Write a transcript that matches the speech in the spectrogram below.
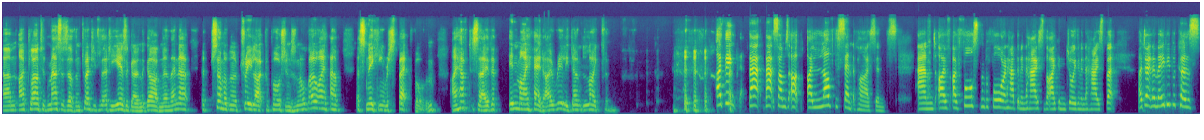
Um, I planted masses of them 20, 30 years ago in the garden, and they're now some of them are tree like proportions. And although I have a sneaking respect for them, I have to say that in my head, I really don't like them. I think that that sums up. I love the scent of hyacinths, and I've I've forced them before and had them in the house so that I can enjoy them in the house. But I don't know, maybe because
